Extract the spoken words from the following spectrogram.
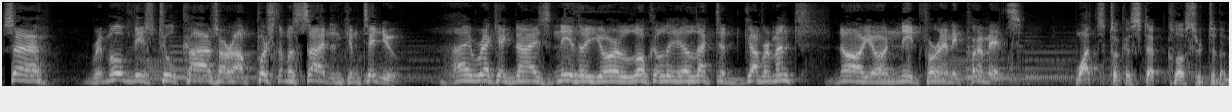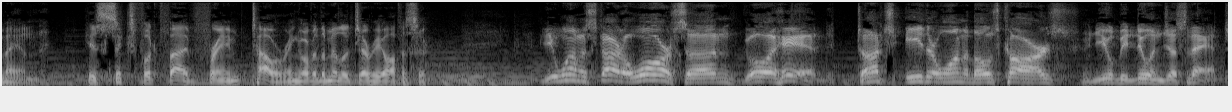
Sir, remove these two cars or I'll push them aside and continue. I recognize neither your locally elected government nor your need for any permits. Watts took a step closer to the man, his six foot five frame towering over the military officer. You want to start a war, son, go ahead. Touch either one of those cars, and you'll be doing just that.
